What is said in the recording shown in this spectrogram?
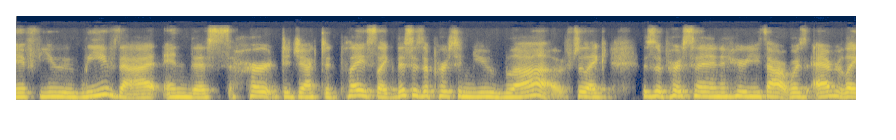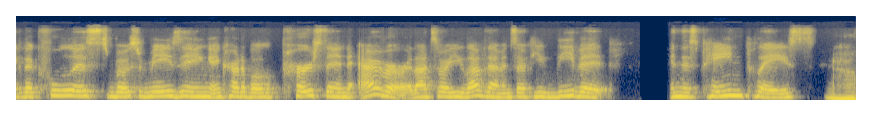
if you leave that in this hurt, dejected place, like this is a person you loved, like this is a person who you thought was ever like the coolest, most amazing, incredible person ever. That's why you love them. And so if you leave it in this pain place, yeah.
